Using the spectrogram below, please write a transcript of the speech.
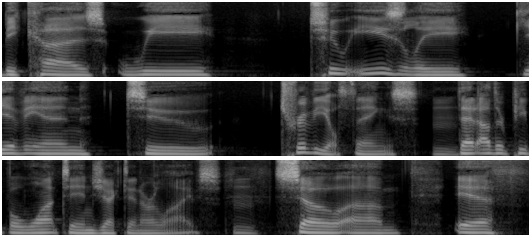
because we too easily give in to trivial things that other people want to inject in our lives. So um, if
